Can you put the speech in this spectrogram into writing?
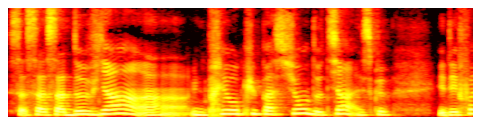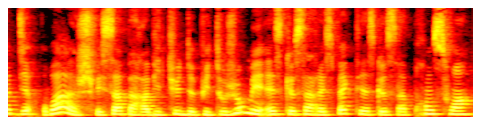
ça, ça, ça devient une préoccupation de, tiens, est-ce que... Et des fois de dire, ouais, je fais ça par habitude depuis toujours, mais est-ce que ça respecte et est-ce que ça prend soin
